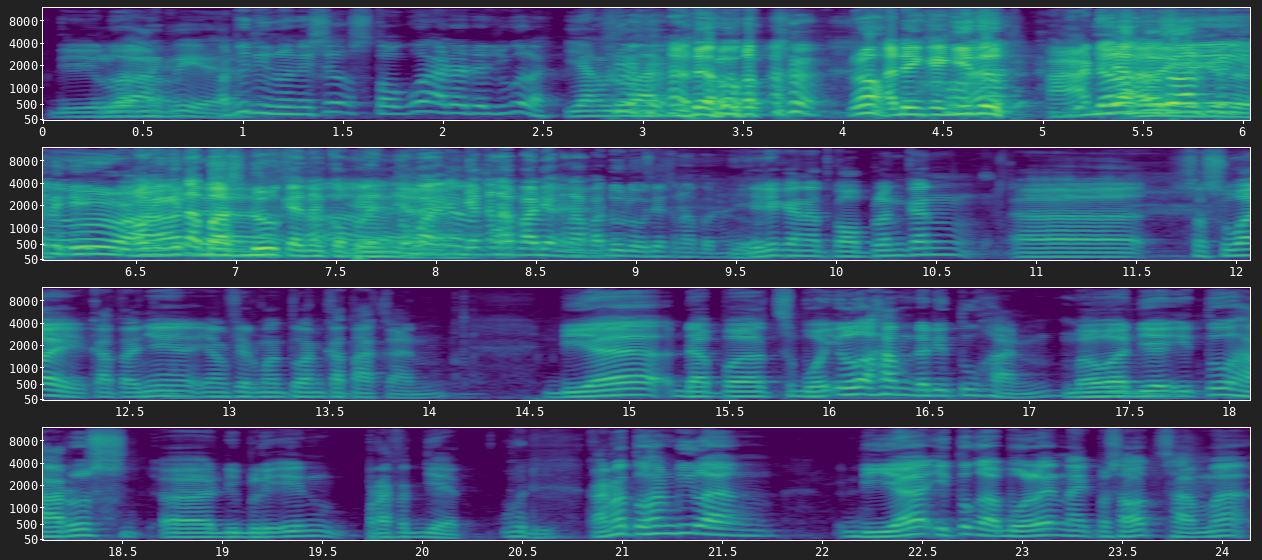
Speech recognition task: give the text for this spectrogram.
di Luar luar. negeri ya? Tapi di Indonesia setahu gua ada ada juga lah. Yang luar. Ada Bro, ada yang kayak gitu. Ada lah luar yang kayak gitu. negeri. Oke, kita bahas dulu Kenneth Ah, Copeland-nya. Coba Kenneth dia kenapa dia kenapa dulu dia kenapa dulu. Jadi Kenneth Copeland kan eh, sesuai katanya yang firman Tuhan katakan. Dia dapat sebuah ilham dari Tuhan bahwa dia itu harus eh, dibeliin private jet. Waduh. Karena Tuhan bilang dia itu nggak boleh naik pesawat sama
